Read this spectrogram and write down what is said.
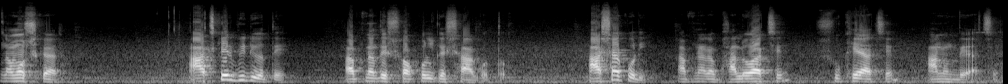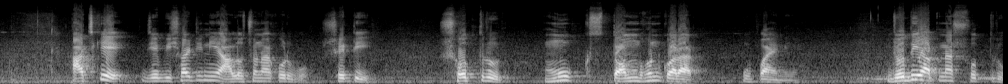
নমস্কার। আজকের ভিডিওতে আপনাদের সকলকে স্বাগত। আশা করি আপনারা ভালো আছেন, সুখে আছেন, আনন্দে আছেন। আজকে যে বিষয়টি নিয়ে আলোচনা করব সেটি শত্রুর মুখ স্তম্ভন করার উপায় নিয়ে। যদি আপনার শত্রু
